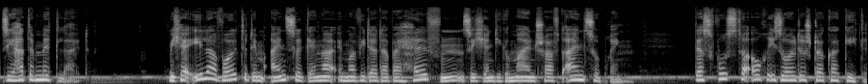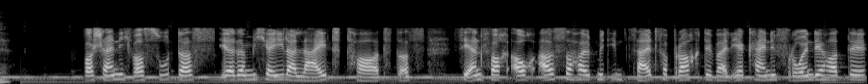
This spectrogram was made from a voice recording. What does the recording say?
Sie hatte Mitleid Michaela wollte dem Einzelgänger immer wieder dabei helfen, sich in die Gemeinschaft einzubringen. Das wusste auch Isolde Stöcker-Giedel. Wahrscheinlich war es so, dass er der Michaela leid tat, dass sie einfach auch außerhalb mit ihm Zeit verbrachte, weil er keine Freunde hatte.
